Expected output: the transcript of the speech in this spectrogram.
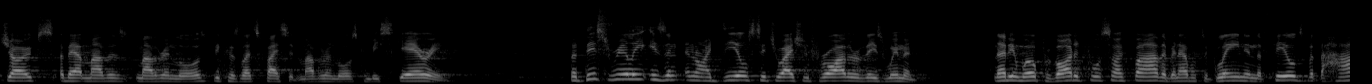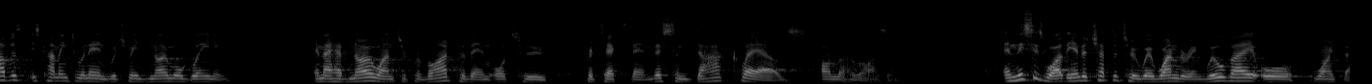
jokes about mothers, mother in laws because let's face it, mother in laws can be scary. But this really isn't an ideal situation for either of these women. They've been well provided for so far, they've been able to glean in the fields, but the harvest is coming to an end, which means no more gleaning. And they have no one to provide for them or to protect them. There's some dark clouds on the horizon. And this is why at the end of chapter 2, we're wondering will they or won't they?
